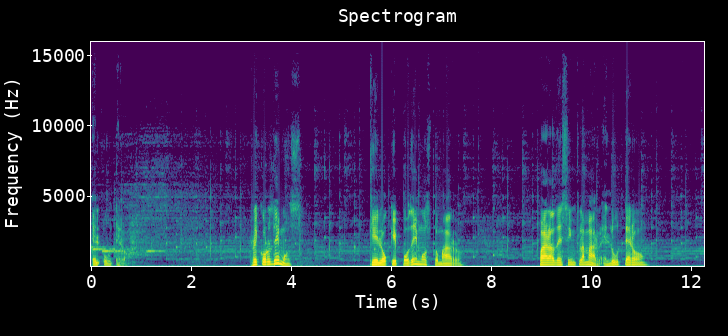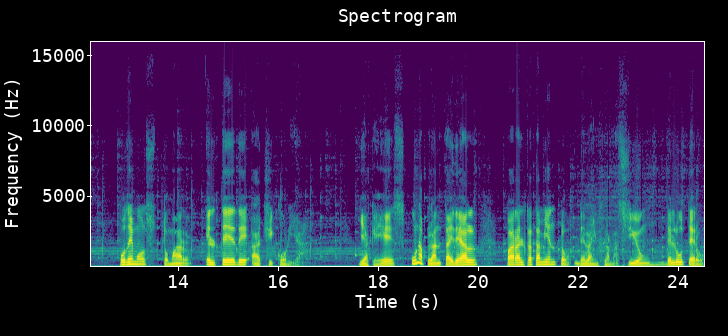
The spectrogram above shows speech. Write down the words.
el útero? Recordemos que lo que podemos tomar para desinflamar el útero, podemos tomar el té de achicoria, ya que es una planta ideal para el tratamiento de la inflamación del útero,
